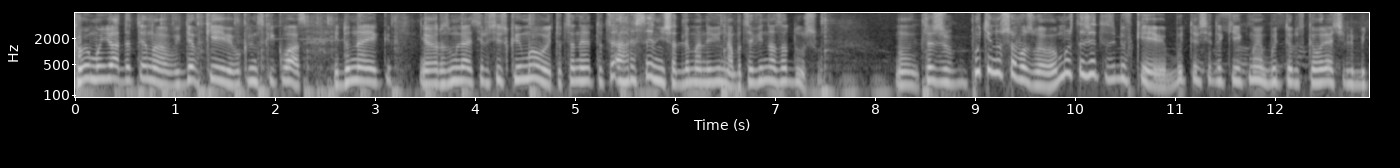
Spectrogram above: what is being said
Коли моя дитина йде в Києві в український клас і до неї е, розмовляється російською мовою, то це не то це агресивніша для мене війна, бо це війна за душу. Ну це ж Путіну що важливо? Ви можете жити собі в Києві, будьте всі такі, як ми, будьте руссковорячі, любіть,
